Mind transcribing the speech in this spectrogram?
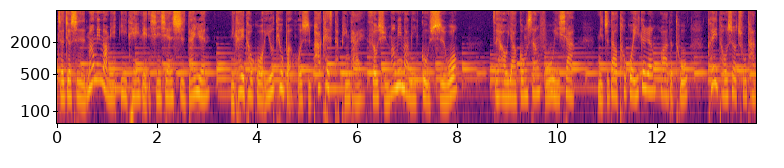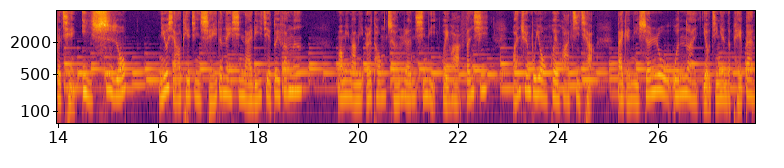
这就是猫咪妈咪一天一点新鲜事单元。你可以透过 YouTube 或是 Podcast 平台搜寻“猫咪妈咪故事窝”。最后要工商服务一下，你知道透过一个人画的图，可以投射出他的潜意识哦。你又想要贴近谁的内心来理解对方呢？猫咪妈咪儿童成人心理绘画分析，完全不用绘画技巧，带给你深入、温暖、有经验的陪伴。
